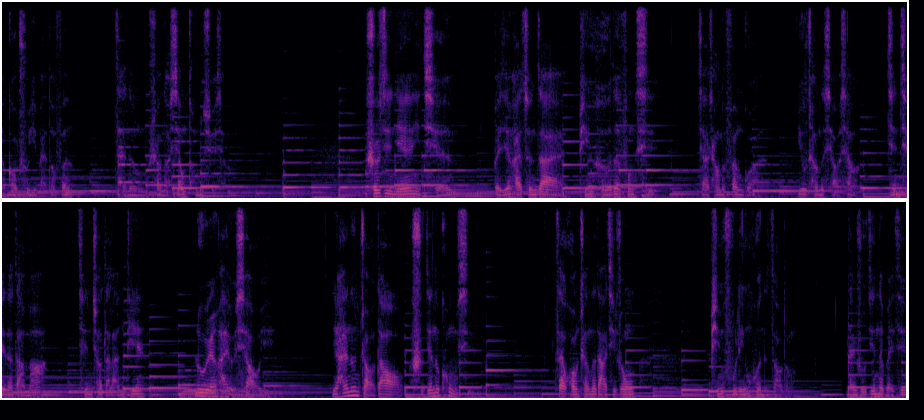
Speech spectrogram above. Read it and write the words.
要高出一百多分。才能上到相同的学校。十几年以前，北京还存在平和的缝隙、家常的饭馆、悠长的小巷、亲切的大妈、清澈的蓝天，路人还有笑意，你还能找到时间的空隙，在皇城的大气中平复灵魂的躁动。但如今的北京，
